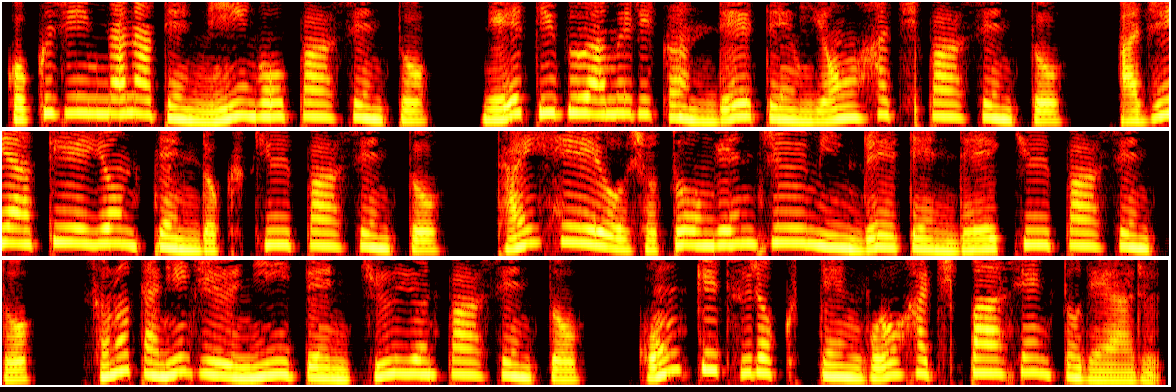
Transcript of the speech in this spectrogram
黒人7.25%、ネイティブアメリカン0.48%、アジア系4.69%、太平洋諸島原住民0.09%、その他22.94%、根血6.58%である。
